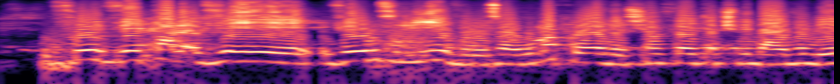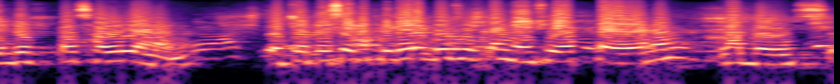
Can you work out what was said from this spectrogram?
fui ver, cara, ver, ver os livros, alguma coisa, eles tinham feito atividade no livro, eu fui passar olhando. Eu tropecei na primeira bolsa de carrinho, enfiei a perna na bolsa,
